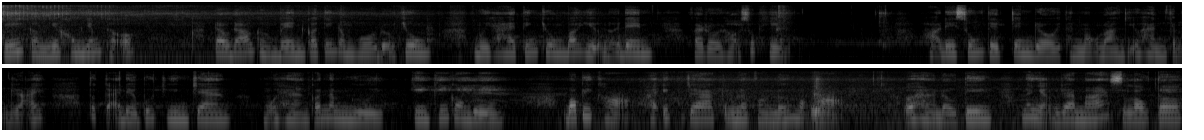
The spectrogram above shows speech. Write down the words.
chí gần như không dám thở. Đâu đó gần bên có tiếng đồng hồ đổ chuông, 12 tiếng chuông báo hiệu nửa đêm và rồi họ xuất hiện. Họ đi xuống từ trên đồi thành một đoàn diễu hành chậm rãi. Tất cả đều bước nghiêm trang, mỗi hàng có 5 người, trên kiến con đường. Bobby họ hay ít ra cũng là phần lớn bọn họ. Ở hàng đầu tiên, nó nhận ra má Slaughter.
